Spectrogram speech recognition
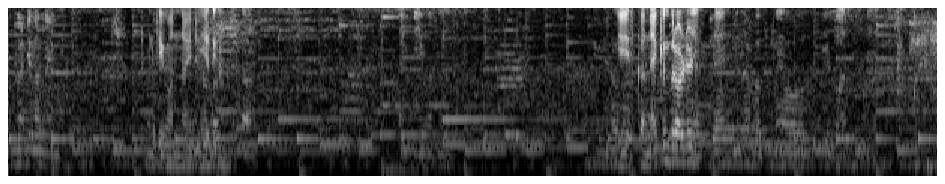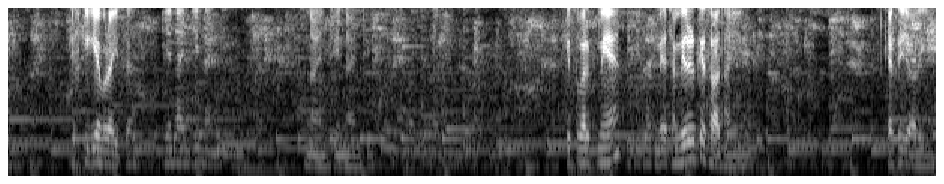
Twenty one ninety twenty one ninety ये दिखा। ये इसका नेक एम्ब्रॉयडर्ड और इसकी क्या प्राइस है? ये नाइनटीन नाइन्टी नाइनटीन नाइन्टी किस वर्क में है? मैं अच्छा मिरर के साथ आई हैं। कैसी जा रही है?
